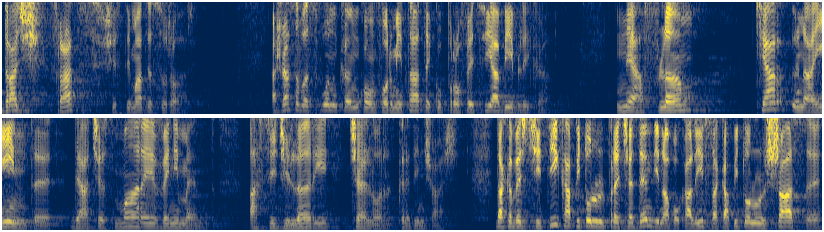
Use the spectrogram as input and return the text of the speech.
Dragi frați și stimate surori, aș vrea să vă spun că în conformitate cu profeția biblică ne aflăm chiar înainte de acest mare eveniment a sigilării celor credincioși. Dacă veți citi capitolul precedent din Apocalipsa, capitolul 6,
